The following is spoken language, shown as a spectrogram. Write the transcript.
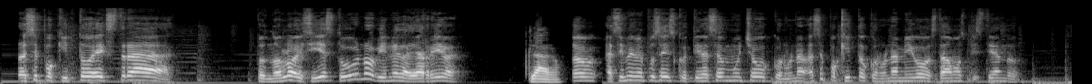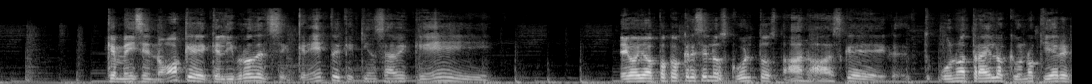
Pero ese poquito extra, pues no lo decides tú, no viene de allá arriba. Claro. Así me, me puse a discutir hace mucho con una, hace poquito con un amigo estábamos pisteando. Que me dice, no, que, que el libro del secreto y que quién sabe qué. Y... Digo yo, ¿a poco crecen los cultos? No, no, es que uno atrae lo que uno quiere.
